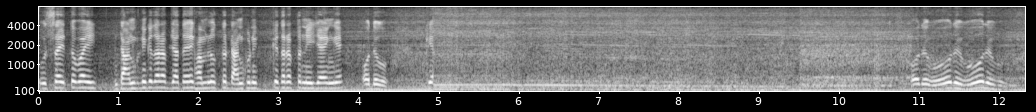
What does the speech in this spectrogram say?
उस साइड तो भाई डानकुनी की तरफ़ जाते हैं। हम लोग तो डानकुनी की तरफ़ तो नहीं जाएँगे। और देखो, क्या वो देखो वो देखो वो देखो।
